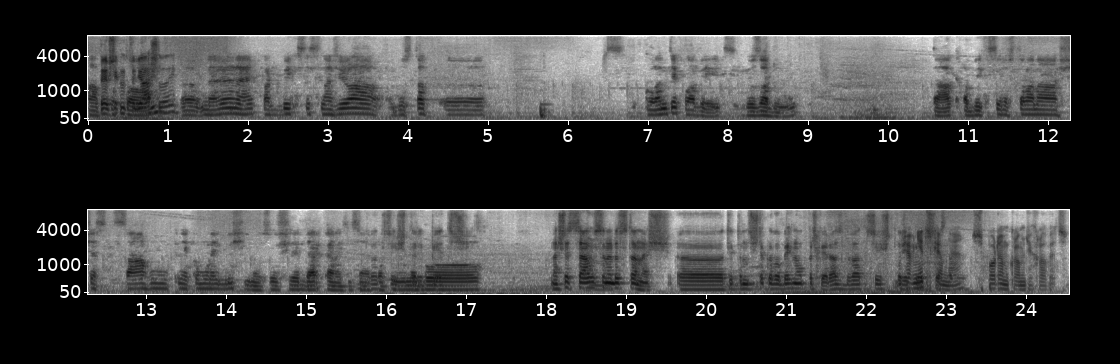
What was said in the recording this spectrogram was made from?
A To je všechno, co děláš, Lily? Uh, ne, ne, ne, pak bych se snažila dostat uh, kolem těch lavic dozadu, tak, abych si dostala na šest sáhů k někomu nejbližšímu, což je Darkan, jestli se čtyři, nebo... pět, Na šest sáhů se nedostaneš. Uh, ty to musíš takhle oběhnout, počkej, raz, dva, tři, čtyři, Může pět, vnitřkem, šest. ne? Spodem kolem těch lavic.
